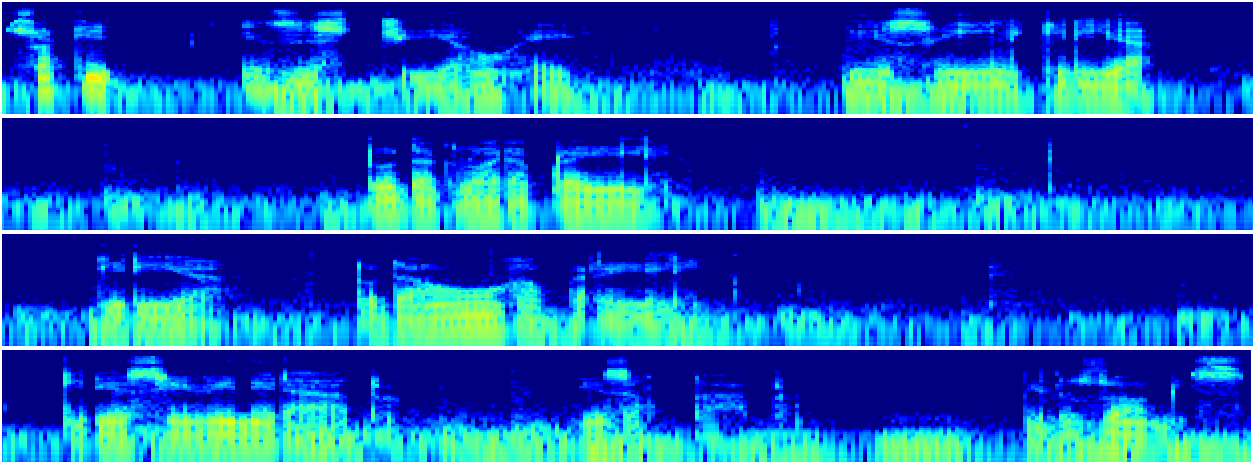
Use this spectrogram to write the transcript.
Só que existia um rei. E esse ele queria toda a glória para ele. Queria toda a honra para ele. Queria ser venerado, exaltado pelos homens.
